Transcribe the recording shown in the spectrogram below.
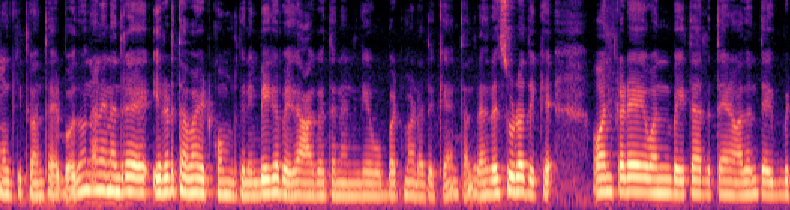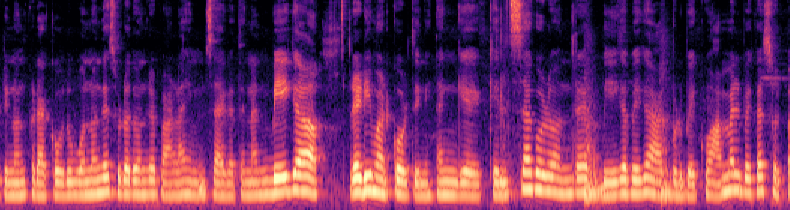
ಮುಗೀತು ಅಂತ ಹೇಳ್ಬೋದು. ನಾನೇನಂದರೆ ಎರಡು ತವ ಇಟ್ಕೊಂಡ್ಬಿಡ್ತೀನಿ. ಬೇಗ ಬೇಗ ಆಗುತ್ತೆ ನನಗೆ ಒಬ್ಬಟ್ಟು ಮಾಡೋದಕ್ಕೆ ಅಂತಂದರೆ. ಅಂದರೆ ಸುಡೋದಕ್ಕೆ ಒಂದು ಕಡೆ ಒಂದು ಬೇಯ್ತಾ ಇರುತ್ತೆ, ಅದನ್ನು ತೆಗೆದ್ಬಿಟ್ಟು ಇನ್ನೊಂದು ಕಡೆ ಹಾಕೋದು. ಒಂದೊಂದೇ ಸುಡೋದು ಅಂದರೆ ಭಾಳ ಹಿಂಸೆ ಆಗುತ್ತೆ. ನಾನು ಬೇಗ ರೆಡಿ ಮಾಡ್ಕೊಳ್ತೀನಿ. ನನಗೆ ಕೆಲಸಗಳು ಅಂದರೆ ಬೇಗ ಬೇಗ ಆಗಿಬಿಡ್ಬೇಕು. ಆಮೇಲೆ ಬೇಕಾದ್ರೆ ಸ್ವಲ್ಪ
